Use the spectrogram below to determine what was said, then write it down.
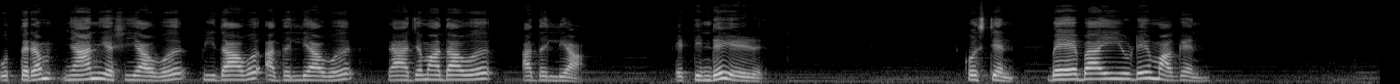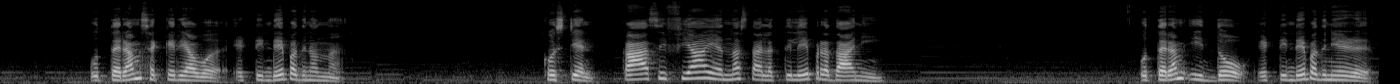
ഉത്തരം ഞാൻ യഷിയാവ് പിതാവ് അതല്യാവ് രാജമാതാവ് അതല്യ എട്ടിന്റെ ഏഴ്. ക്വസ്റ്റ്യൻ ബേബായിയുടെ മകൻ. ഉത്തരം സെക്കരിയാവ്. എട്ടിന്റെ പതിനൊന്ന്. ക്വസ്റ്റ്യൻ കാസിഫ്യ എന്ന സ്ഥലത്തിലെ പ്രധാനി. ഉത്തരം ഇദ്ദോ. എട്ടിന്റെ പതിനേഴ്.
